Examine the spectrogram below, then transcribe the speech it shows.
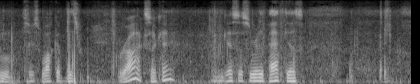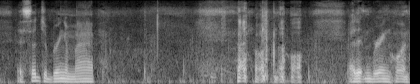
Ooh, so just walk up these rocks, okay. I guess this is where the path goes. It said to bring a map. I don't know. I didn't bring one.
